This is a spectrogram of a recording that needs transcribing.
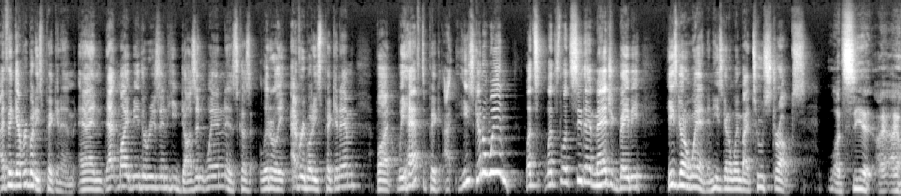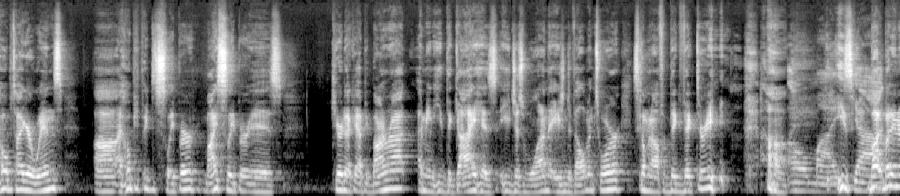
I think everybody's picking him, and that might be the reason he doesn't win is because literally everybody's picking him. But we have to pick. I- He's gonna win. Let's let's let's see that magic, baby. He's gonna win, and he's gonna win by two strokes. Let's see it. I, I hope Tiger wins. Uh, I hope you picked a sleeper. My sleeper is Kiradech Aphibarnrat. I mean, he the guy has he just won the Asian Development Tour. He's coming off a big victory. Uh, Oh my he's god! but but in, in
